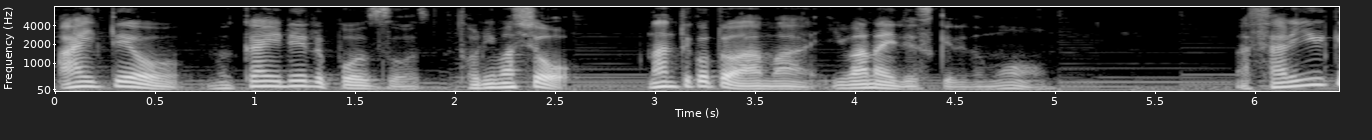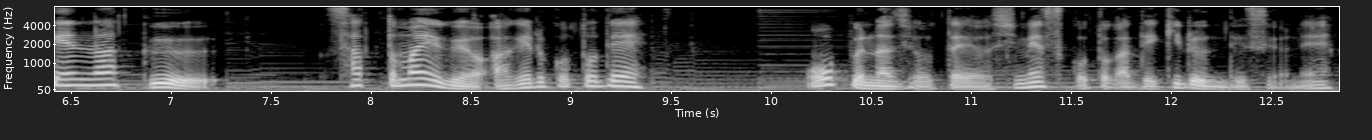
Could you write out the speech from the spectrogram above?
相手を迎え入れるポーズを取りましょうなんてことはまあ言わないですけれどもまあ、さりげなくさっと眉毛を上げることでオープンな状態を示すことができるんですよね。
